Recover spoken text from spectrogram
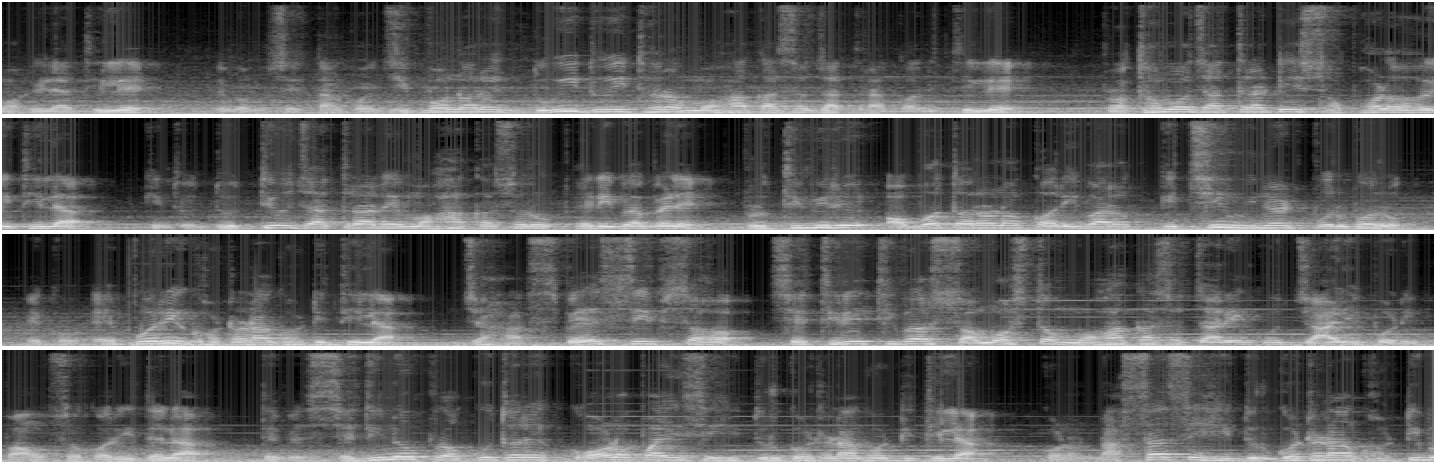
ମହିଳା ଥିଲେ ଏବଂ ସେ ତାଙ୍କ ଜୀବନରେ ଦୁଇ ଦୁଇ ଥର ମହାକାଶ ଯାତ୍ରା କରିଥିଲେ। ପ୍ରଥମ ଯାତ୍ରାଟି ସଫଳ ହୋଇଥିଲା କିନ୍ତୁ ଦ୍ୱିତୀୟ ଯାତ୍ରାରେ ମହାକାଶରୁ ଫେରିବା ବେଳେ ପୃଥିବୀରେ ଅବତରଣ କରିବାର କିଛି ମିନିଟ୍ ପୂର୍ବରୁ ଏକ ଏପରି ଘଟଣା ଘଟିଥିଲା ଯାହା ସ୍ପେସ୍ ସିପ୍ ସହ ସେଥିରେ ଥିବା ସମସ୍ତ ମହାକାଶଚାରୀଙ୍କୁ ଜାଳି ପୋଡ଼ି ପାଉଁଶ କରିଦେଲା। ତେବେ ସେଦିନ ପ୍ରକୃତରେ କ'ଣ ପାଇଁ ସେହି ଦୁର୍ଘଟଣା ଘଟିଥିଲା? କ'ଣ ନାସା ସେହି ଦୁର୍ଘଟଣା ଘଟିବ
